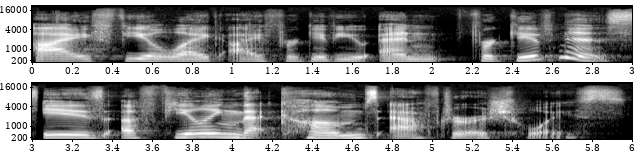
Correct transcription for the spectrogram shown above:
I feel like I forgive you. And forgiveness is a feeling that comes after a choice,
